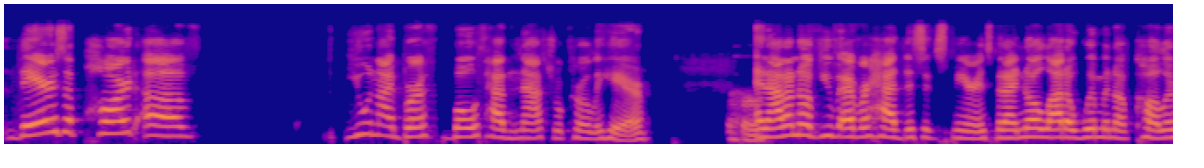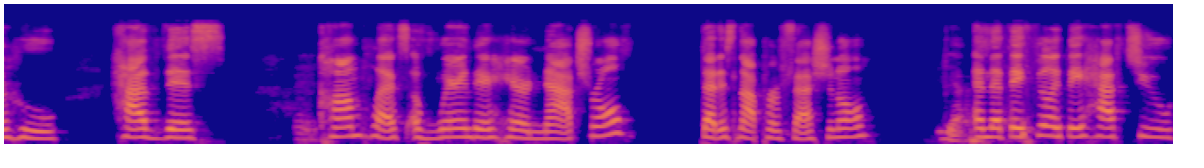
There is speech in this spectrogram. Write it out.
there's a part of you and I both both have natural curly hair. Uh-huh. And I don't know if you've ever had this experience, but I know a lot of women of color who have this complex of wearing their hair natural, that it's not professional, yes. and that they feel like they have to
